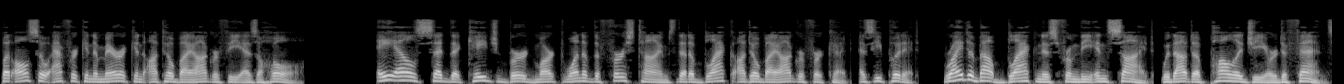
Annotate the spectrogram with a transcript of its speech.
but also African American autobiography as a whole. Als said that Caged Bird marked one of the first times that a black autobiographer could, as he put it, "...write about blackness from the inside, without apology or defense."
